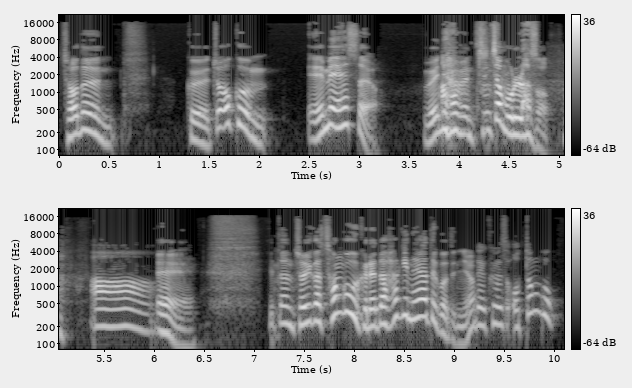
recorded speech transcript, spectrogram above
저는 그 조금 애매했어요. 왜냐하면 진짜 몰라서. 아, 예. 일단 저희가 선곡을 그래도 하긴 해야 되거든요. 네 그래서 어떤 곡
